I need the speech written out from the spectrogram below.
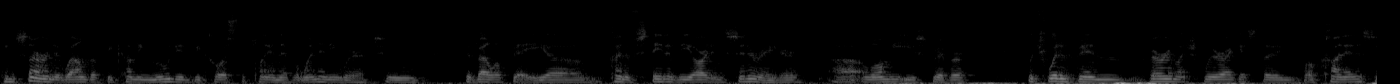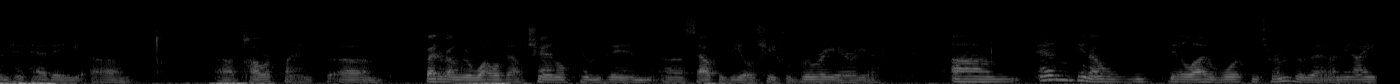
concern. It wound up becoming mooted because the plan never went anywhere to develop a uh, kind of state-of-the-art incinerator uh, along the East River, which would have been very much where I guess the well Con Edison had had a uh, power plant um, right around where Wallabout Channel comes in, uh, south of the old Schaefer Brewery area. Um, and you know we did a lot of work in terms of that. I mean, I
